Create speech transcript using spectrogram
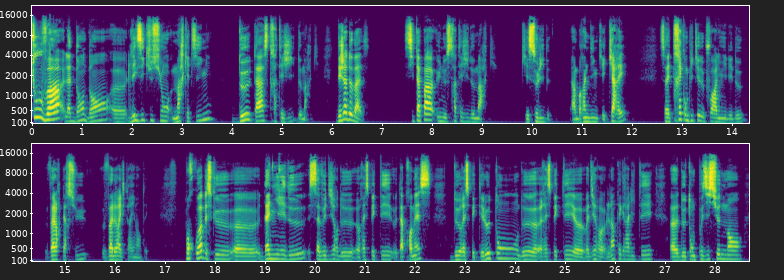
Tout va là-dedans dans euh, l'exécution marketing de ta stratégie de marque. Déjà de base, si tu n'as pas une stratégie de marque qui est solide, un branding qui est carré, ça va être très compliqué de pouvoir aligner les deux, valeur perçue, valeur expérimentée. Pourquoi? Parce que euh, d'aligner les deux, ça veut dire de respecter ta promesse, de respecter le ton, de respecter, euh, va dire, l'intégralité de ton positionnement, euh,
